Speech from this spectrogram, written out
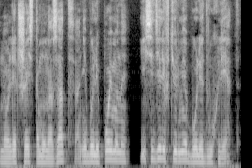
Но лет шесть тому назад они были пойманы и сидели в тюрьме более двух лет.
